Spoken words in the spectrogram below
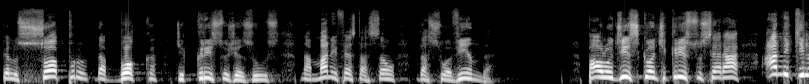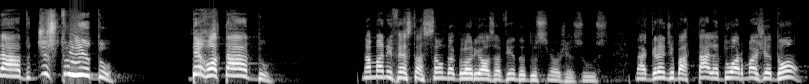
pelo sopro da boca de Cristo Jesus, na manifestação da sua vinda. Paulo diz que o anticristo será aniquilado, destruído, derrotado, na manifestação da gloriosa vinda do Senhor Jesus, na grande batalha do Armagedon.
